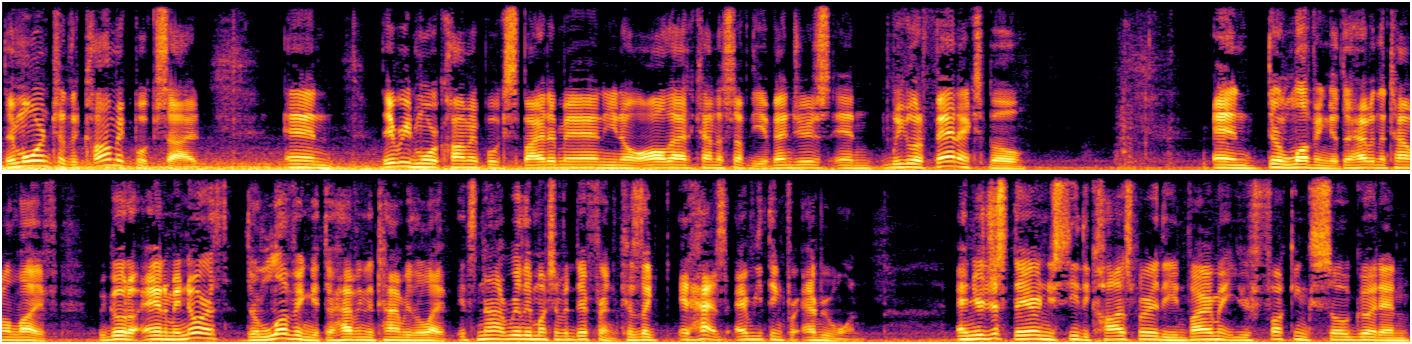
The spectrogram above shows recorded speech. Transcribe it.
they're more into the comic book side and they read more comic books spider-man you know all that kind of stuff the avengers and we go to fan expo and they're loving it. They're having the time of life. We go to anime north they're loving it. They're having the time of their life. It's not really much of a difference because like it has everything for everyone and you're just there and you see the cosplayer the environment you're fucking so good and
